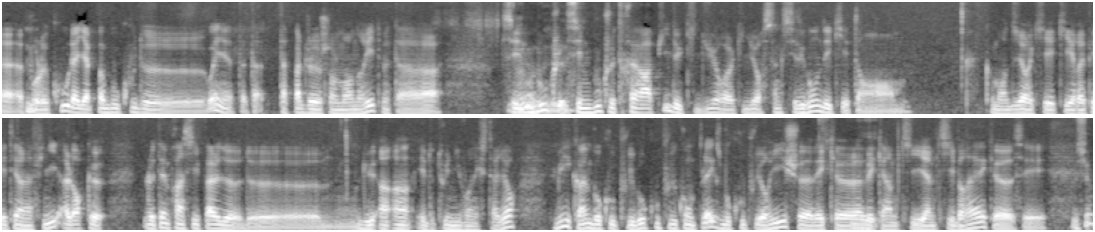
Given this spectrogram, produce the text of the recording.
Euh, pour mm. le coup, là, il n'y a pas beaucoup de. Ouais, t'as pas de changement de rythme, t'as c'est une boucle, c'est une boucle très rapide qui dure, qui dure 5-6 secondes et qui est en, comment dire, qui est, qui est répétée à l'infini, alors que le thème principal de, du 1-1 et de tous les niveaux en extérieur, lui est quand même beaucoup plus, beaucoup plus complexe, beaucoup plus riche, avec, euh, avec un petit, un petit break. Euh, c'est, Bien sûr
